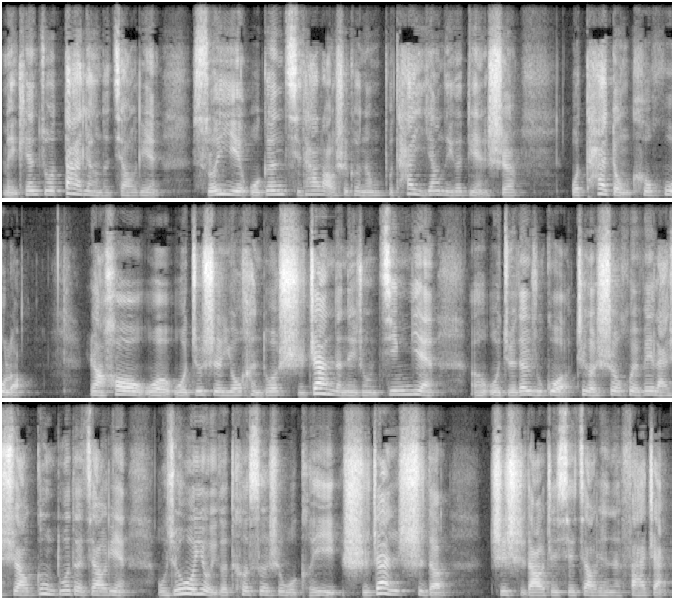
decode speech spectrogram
每天做大量的教练，所以我跟其他老师可能不太一样的一个点是，我太懂客户了，然后我我就是有很多实战的那种经验，呃，我觉得如果这个社会未来需要更多的教练，我觉得我有一个特色是我可以实战式的支持到这些教练的发展，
